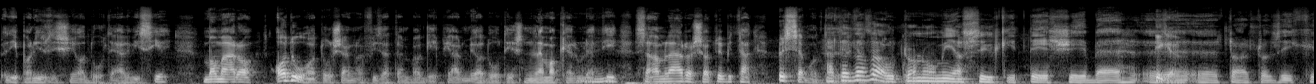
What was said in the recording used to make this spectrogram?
iparizési adót elviszi. Ma már a adóhatóságnak fizetem be a gépjármű adót, és nem a kerületi számlára, stb. Tehát összevonta. Hát ez az autonómia szűkítésébe Igen tartozik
